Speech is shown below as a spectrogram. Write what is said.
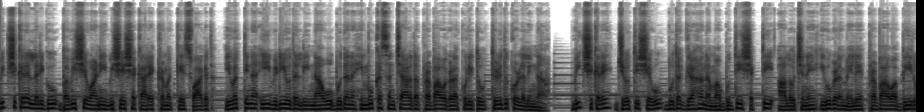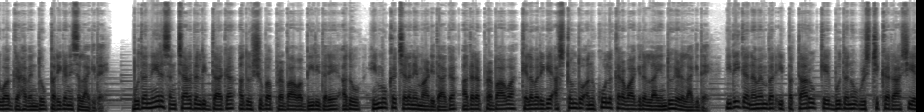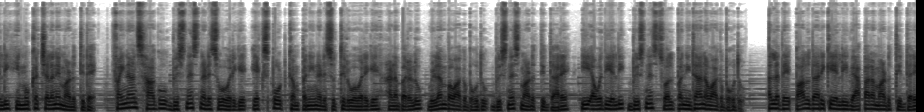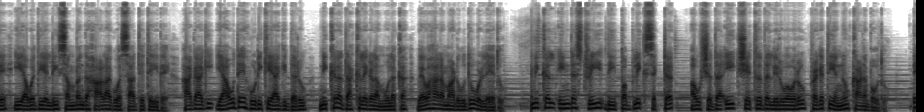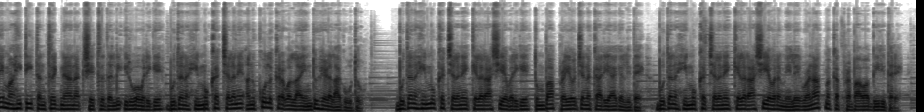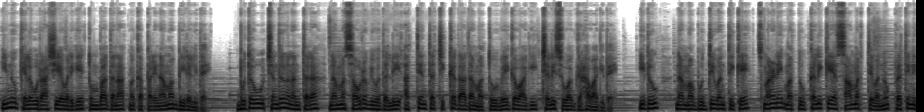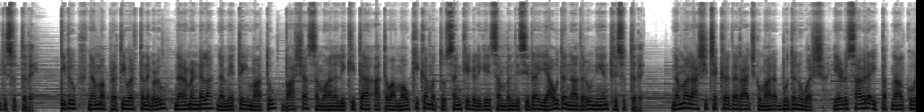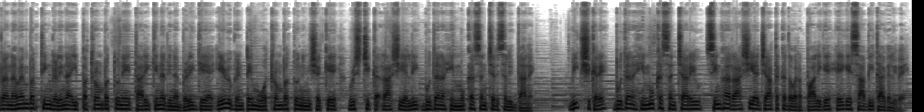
ವೀಕ್ಷಕರೆಲ್ಲರಿಗೂ ಭವಿಷ್ಯವಾಣಿ ವಿಶೇಷ ಕಾರ್ಯಕ್ರಮಕ್ಕೆ ಸ್ವಾಗತ. ಇವತ್ತಿನ ಈ ವಿಡಿಯೋದಲ್ಲಿ ನಾವು ಬುಧನ ಹಿಮ್ಮುಖ ಸಂಚಾರದ ಪ್ರಭಾವಗಳ ಕುರಿತು ತಿಳಿದುಕೊಳ್ಳಲಿನ ವೀಕ್ಷಕರೇ, ಜ್ಯೋತಿಷ್ಯವು ಬುಧ ಗ್ರಹ, ನಮ್ಮ ಬುದ್ಧಿ, ಶಕ್ತಿ, ಆಲೋಚನೆ ಇವುಗಳ ಮೇಲೆ ಪ್ರಭಾವ ಬೀರುವ ಗ್ರಹವೆಂದು ಪರಿಗಣಿಸಲಾಗಿದೆ. ಬುಧ ನೇರ ಸಂಚಾರದಲ್ಲಿದ್ದಾಗ ಅದು ಶುಭ ಪ್ರಭಾವ ಬೀರಿದರೆ ಅದು ಹಿಮ್ಮುಖ ಚಲನೆ ಮಾಡಿದಾಗ ಅದರ ಪ್ರಭಾವ ಕೆಲವರಿಗೆ ಅಷ್ಟೊಂದು ಅನುಕೂಲಕರವಾಗಿರಲ್ಲ ಎಂದು ಹೇಳಲಾಗಿದೆ. ಇದೀಗ ನವೆಂಬರ್ ಇಪ್ಪತ್ತಾರಕ್ಕೆ ಬುಧನು ವೃಶ್ಚಿಕ ರಾಶಿಯಲ್ಲಿ ಹಿಮ್ಮುಖ ಚಲನೆ ಮಾಡುತ್ತಿದೆ. ಫೈನಾನ್ಸ್ ಹಾಗೂ ಬಿಸ್ನೆಸ್ ನಡೆಸುವವರಿಗೆ, ಎಕ್ಸ್ಪೋರ್ಟ್ ಕಂಪನಿ ನಡೆಸುತ್ತಿರುವವರಿಗೆ ಹಣ ಬರಲು ವಿಳಂಬವಾಗಬಹುದು. ಬಿಸ್ನೆಸ್ ಮಾಡುತ್ತಿದ್ದಾರೆ. ಈ ಅವಧಿಯಲ್ಲಿ ಬಿಸ್ನೆಸ್ ಸ್ವಲ್ಪ ನಿಧಾನವಾಗಬಹುದು. ಅಲ್ಲದೆ ಪಾಲುದಾರಿಕೆಯಲ್ಲಿ ವ್ಯಾಪಾರ ಮಾಡುತ್ತಿದ್ದರೆ ಈ ಅವಧಿಯಲ್ಲಿ ಸಂಬಂಧ ಹಾಳಾಗುವ ಸಾಧ್ಯತೆ ಇದೆ. ಹಾಗಾಗಿ ಯಾವುದೇ ಹೂಡಿಕೆಯಾಗಿದ್ದರೂ ನಿಖರ ದಾಖಲೆಗಳ ಮೂಲಕ ವ್ಯವಹಾರ ಮಾಡುವುದು ಒಳ್ಳೆಯದು. Chemical industry, the public sector, ಔಷಧ ಈ ಕ್ಷೇತ್ರದಲ್ಲಿರುವವರು ಪ್ರಗತಿಯನ್ನು ಕಾಣಬಹುದು. ಅದೇ ಮಾಹಿತಿ ತಂತ್ರಜ್ಞಾನ ಕ್ಷೇತ್ರದಲ್ಲಿ ಇರುವವರಿಗೆ ಬುಧನ ಹಿಮ್ಮುಖ ಚಲನೆ ಅನುಕೂಲಕರವಲ್ಲ ಎಂದು ಹೇಳಲಾಗುವುದು. ಬುಧನ ಹಿಮ್ಮುಖ ಚಲನೆ ಕೆಲ ರಾಶಿಯವರಿಗೆ ತುಂಬಾ ಪ್ರಯೋಜನಕಾರಿಯಾಗಲಿದೆ. ಬುಧನ ಹಿಮ್ಮುಖ ಚಲನೆ ಕೆಲ ರಾಶಿಯವರ ಮೇಲೆ ಋಣಾತ್ಮಕ ಪ್ರಭಾವ ಬೀರಿದರೆ, ಇನ್ನು ಕೆಲವು ರಾಶಿಯವರಿಗೆ ತುಂಬಾ ಧನಾತ್ಮಕ ಪರಿಣಾಮ ಬೀರಲಿದೆ. ಬುಧವು ಚಂದ್ರನ ನಂತರ ನಮ್ಮ ಸೌರವ್ಯೂಹದಲ್ಲಿ ಅತ್ಯಂತ ಚಿಕ್ಕದಾದ ಮತ್ತು ವೇಗವಾಗಿ ಚಲಿಸುವ ಗ್ರಹವಾಗಿದೆ. ಇದು ನಮ್ಮ ಬುದ್ಧಿವಂತಿಕೆ, ಸ್ಮರಣೆ ಮತ್ತು ಕಲಿಕೆಯ ಸಾಮರ್ಥ್ಯವನ್ನು ಪ್ರತಿನಿಧಿಸುತ್ತದೆ. ಇದು ನಮ್ಮ ಪ್ರತಿವರ್ತನಗಳು, ನರಮಂಡಲ, ನಮ್ಯತೆ ಮಾತು, ಭಾಷಾ ಸಂವಹನ ಲಿಖಿತ ಅಥವಾ ಮೌಖಿಕ ಮತ್ತು ಸಂಖ್ಯೆಗಳಿಗೆ ಸಂಬಂಧಿಸಿದ ಯಾವುದನ್ನಾದರೂ ನಿಯಂತ್ರಿಸುತ್ತದೆ. ನಮ್ಮ ರಾಶಿಚಕ್ರದ ರಾಜ್ಕುಮಾರ ಬುಧನು ವರ್ಷ ಎರಡು ಸಾವಿರ ಇಪ್ಪತ್ನಾಲ್ಕರ ನವೆಂಬರ್ ತಿಂಗಳಿನ ಇಪ್ಪತ್ತೊಂಬತ್ತನೇ ತಾರೀಕಿನ ದಿನ ಬೆಳಿಗ್ಗೆಯ ಏಳು ಗಂಟೆ ಮೂವತ್ತೊಂಬತ್ತು ನಿಮಿಷಕ್ಕೆ ವೃಶ್ಚಿಕ ರಾಶಿಯಲ್ಲಿ ಬುಧನ ಹಿಮ್ಮುಖ ಸಂಚರಿಸಲಿದ್ದಾನೆ. ವೀಕ್ಷಕರೇ, ಬುಧನ ಹಿಮ್ಮುಖ ಸಂಚಾರಿಯು ಸಿಂಹ ರಾಶಿಯ ಜಾತಕದವರ ಪಾಲಿಗೆ ಹೇಗೆ ಸಾಬೀತಾಗಲಿವೆ?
